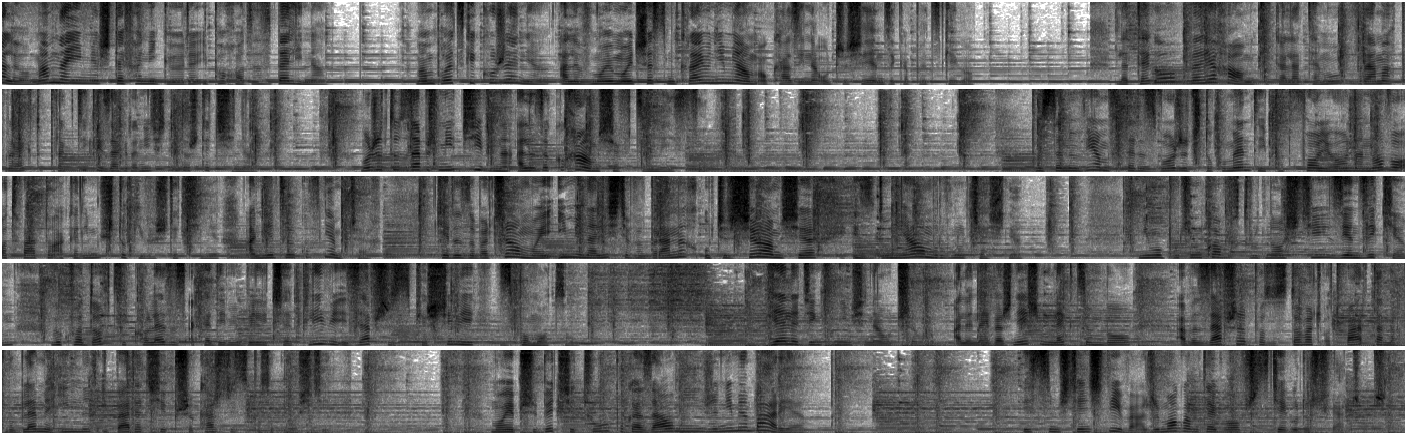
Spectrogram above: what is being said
Halo, mam na imię Stefanie Göre i pochodzę z Berlina. Mam polskie korzenie, ale w moim ojczystym kraju nie miałam okazji nauczyć się języka polskiego. Dlatego wyjechałam kilka lat temu w ramach projektu praktyki zagranicznej do Szczecina. Może to zabrzmi dziwne, ale zakochałam się w tym miejscu. Postanowiłam wtedy złożyć dokumenty i portfolio na nowo otwartą Akademię Sztuki w Szczecinie, a nie tylko w Niemczech. Kiedy zobaczyłam moje imię na liście wybranych, ucieszyłam się i zdumiałam równocześnie. Mimo początkowych trudności z językiem, wykładowcy i koledzy z Akademii byli cierpliwi i zawsze spieszyli z pomocą. Wiele dzięki nim się nauczyłam, ale najważniejszą lekcją było, aby zawsze pozostawać otwarta na problemy innych i badać je przy każdej sposobności. Moje przybycie tu pokazało mi, że nie ma barier. Jestem szczęśliwa, że mogłam tego wszystkiego doświadczyć.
